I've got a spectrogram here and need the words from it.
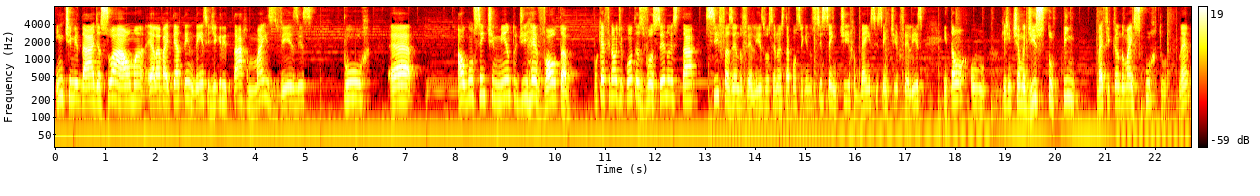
intimidade, a sua alma, ela vai ter a tendência de gritar mais vezes por é, algum sentimento de revolta, porque afinal de contas você não está se fazendo feliz, você não está conseguindo se sentir bem, se sentir feliz. Então, o que a gente chama de estupim vai ficando mais curto, né?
